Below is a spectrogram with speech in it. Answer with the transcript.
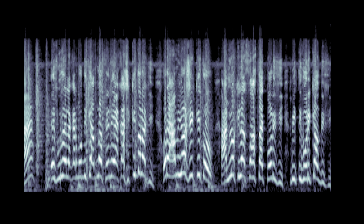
হ্যাঁ? এই পুরো এলাকার মধ্যে কি আপনার ছেলে একা শিক্ষিত নাকি? ওরে আমিও শিক্ষিত। আমিও ক্লাস পাঁচ তাই পড়েছি বৃত্তি পরীক্ষাও দিছি।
